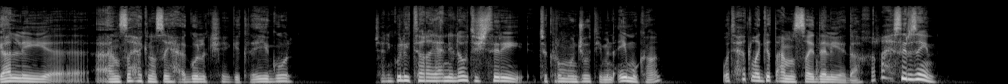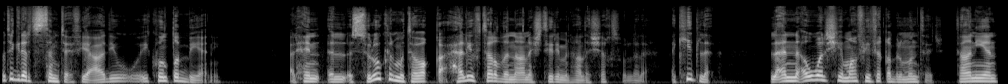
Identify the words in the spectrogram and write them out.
قال لي آه، أنصحك نصيحة أقول لك شيء. قلت له إي يقول كان يقول لي ترى يعني لو تشتري تكرمون جوتي من أي مكان وتحط له قطعة من الصيدلية داخل راح يصير زين. وتقدر تستمتع فيه عادي ويكون طبي يعني. الحين السلوك المتوقع هل يفترض أن أنا أشتري من هذا الشخص ولا لا؟ أكيد لا. لأن أول شيء ما في ثقة بالمنتج. ثانيا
